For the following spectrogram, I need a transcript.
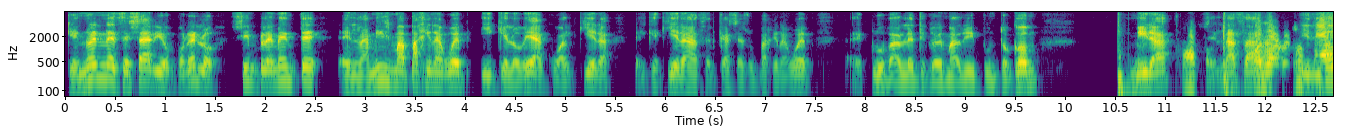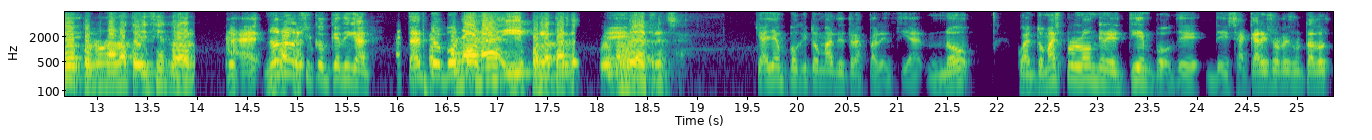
que no es necesario ponerlo simplemente en la misma página web y que lo vea cualquiera, el que quiera acercarse a su página web, eh, clubatléticodemadrid.com, mira, se enlaza y dice, pone una nota diciendo... Ah, no, no, sí con que digan tantos votos... Y por la tarde una rueda de prensa que haya un poquito más de transparencia. No, cuanto más prolonguen el tiempo de, sacar esos resultados,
